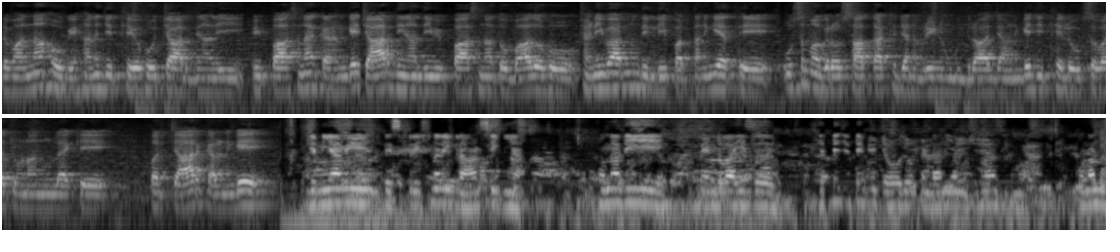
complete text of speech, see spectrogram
ਰਵਾਨਾ ਹੋ ਗਏ ਹਨ, ਜਿੱਥੇ ਉਹ 4 ਦਿਨਾਂ ਲਈ ਵਿਪਾਸਨਾ ਕਰਨਗੇ। 4 ਦਿਨਾਂ ਦੀ ਵਿਪਾਸਨਾ ਤੋਂ ਬਾਅਦ ਉਹ ਸ਼ਨੀਵਾਰ ਨੂੰ ਦਿੱਲੀ ਪਰਤਣਗੇ ਅਤੇ ਉਸ ਮਗਰੋਂ 7-8 ਜਨਵਰੀ ਨੂੰ ਗੁਜਰਾਤ ਜਾਣਗੇ, ਜਿੱਥੇ ਲੋਕ ਸਭਾ ਚੋਣਾਂ ਨੂੰ ਲੈ ਕੇ ਪ੍ਰਚਾਰ ਕਰਨਗੇ। ਜਿੰਨੀਆਂ ਵੀ ਡਿਸਕ੍ਰਿਸ਼ਨਰੀ ਗ੍ਰਾਂਟ ਸੀਗੀਆਂ, ਉਹਨਾਂ ਦੀ ਪਿੰਡ ਵਾਈਜ਼ ਜਿੱਥੇ ਜਿੱਥੇ ਵੀ ਜੋ ਜੋ ਪਿੰਡਾਂ ਦੀਆਂ ਮੁਸ਼ਕਲਾਂ ਸੀਗੀਆਂ, ਉਹਨਾਂ ਨੂੰ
